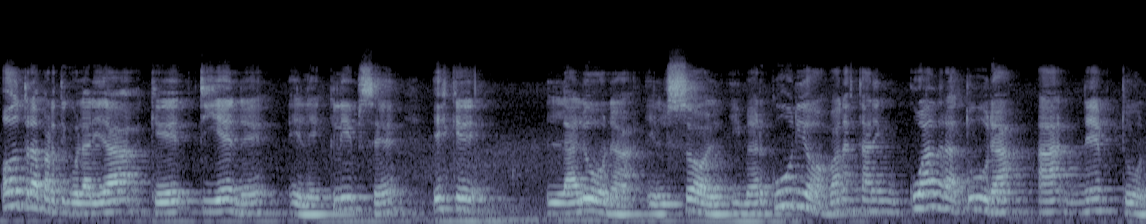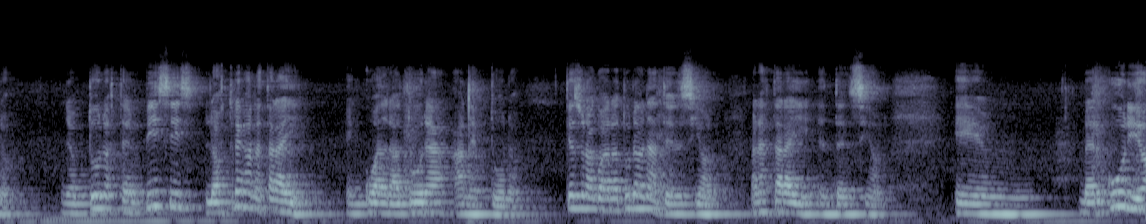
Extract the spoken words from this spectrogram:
Otra particularidad que tiene el eclipse es que la luna, el sol y Mercurio van a estar en cuadratura a Neptuno. Neptuno está en Pisces, los tres van a estar ahí, en cuadratura a Neptuno. ¿Qué es una cuadratura? Una tensión. Van a estar ahí en tensión. Em, Mercurio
